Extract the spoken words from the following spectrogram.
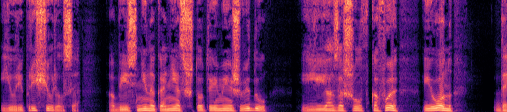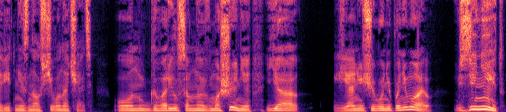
Юрий прищурился. «Объясни, наконец, что ты имеешь в виду?» «Я зашел в кафе, и он...» Давид не знал, с чего начать. «Он говорил со мной в машине, я...» «Я ничего не понимаю. Зенит!»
